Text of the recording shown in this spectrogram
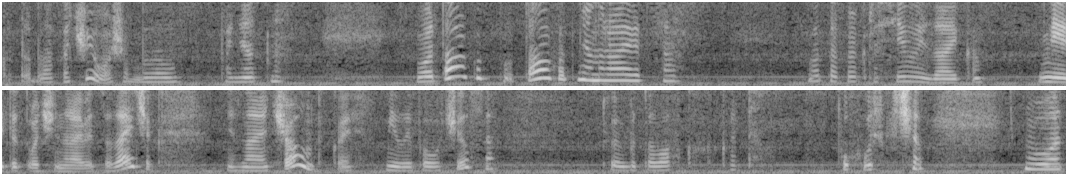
как-то облокочу его, чтобы было понятно. Вот так вот, вот так вот мне нравится. Вот такой красивый зайка. Мне этот очень нравится зайчик. Не знаю, что он такой милый получился. Как бы головка как это пух выскочил. Вот.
